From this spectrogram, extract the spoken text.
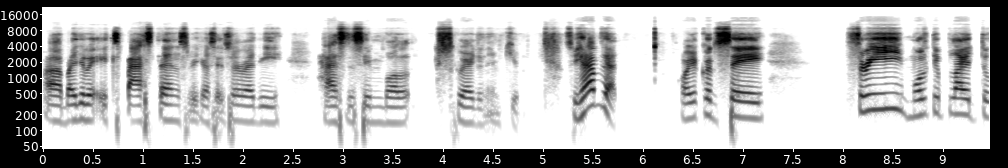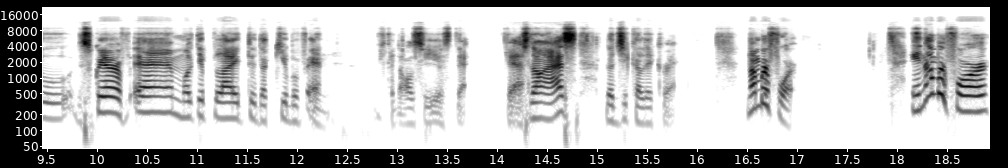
uh, by the way it's past tense because it's already has the symbol squared and m cubed. so you have that. Or you could say 3 multiplied to the square of m multiplied to the cube of n. You can also use that. Okay as long as logically correct. Number four. In number four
